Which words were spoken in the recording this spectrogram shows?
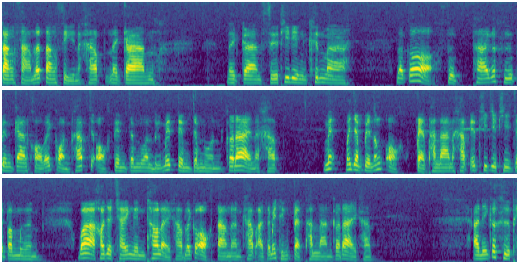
ตังสามและตังสี่นะครับ ในการในการซื้อที่ดินขึ้นมา แล้วก็สุดท้ายก็คือเป็นการขอไว้ก่อนครับ จะออกเต็มจำนวนหรือไม่เต็มจำนวนก็ได้นะครับ ไม่ไม่จำเป็นต้องออก 8,000 ล้านนะครับ STGT จะประเมิน ว่าเขาจะใช้เงินเท่าไหร่ครับ แล้วก็ออกตามนั้นครับ อาจจะไม่ถึง 8,000 ล้านก็ได้ครับ อันนี้ก็คือแผ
